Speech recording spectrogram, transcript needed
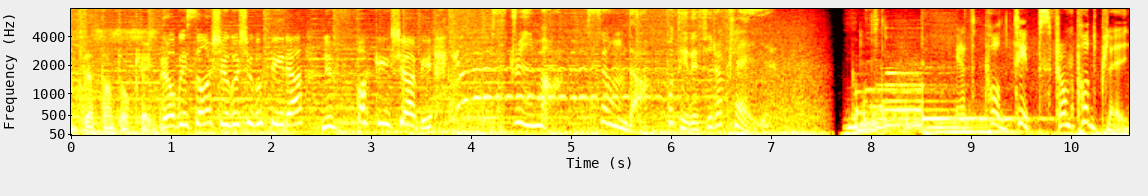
Det. är Detta är inte okej. Robinson 2024, nu fucking kör vi! Streama söndag på TV4 Play. Ett poddtips från Podplay.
